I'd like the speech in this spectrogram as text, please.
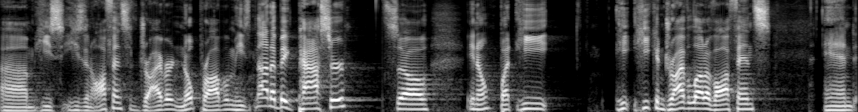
um, he's he's an offensive driver, no problem. He's not a big passer, so you know, but he he he can drive a lot of offense. And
